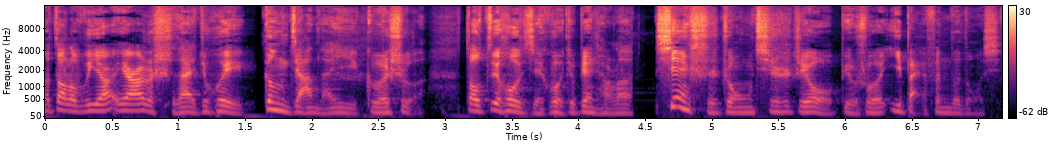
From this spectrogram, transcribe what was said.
那到了 VR、AR 的时代，就会更加难以割舍，到最后结果就变成了现实中其实只有比如说一百分的东西，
